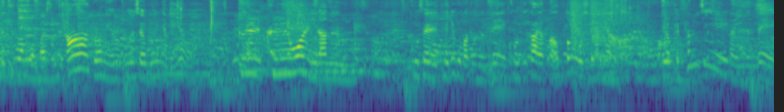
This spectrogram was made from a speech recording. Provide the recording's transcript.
대체도 한번 말씀해 주세요. 아 그러네요. 오늘 제가 뭐 했냐면요. 글 글월이라는 곳에 데리고 가줬는데 거기가 약간 어떤 곳이냐면 이렇게 편지가 있는데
